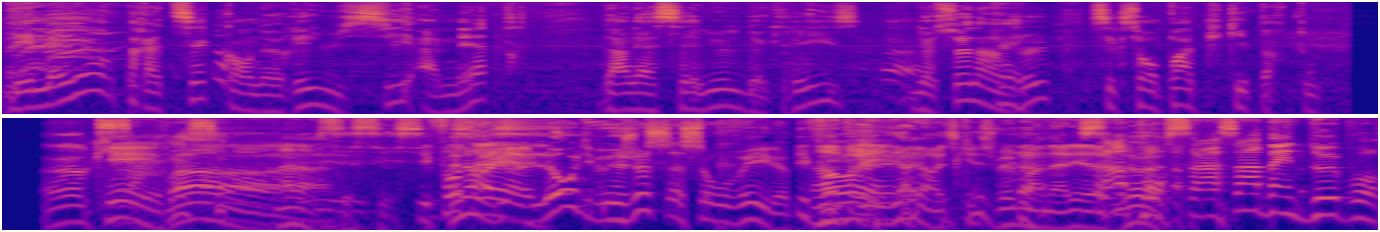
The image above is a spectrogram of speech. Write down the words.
les meilleures pratiques qu'on a réussi à mettre dans la cellule de crise, le seul enjeu, c'est qu'ils ne sont pas appliqués partout. OK, bon. Ah, c'est- Il faut L'autre, il veut juste se sauver. Là. Il faut Ah, ouais, est-ce que je veux m'en aller là? 100 122%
